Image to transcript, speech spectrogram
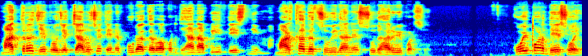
માત્ર જે પ્રોજેક્ટ ચાલુ છે તેને પૂરા કરવા પર ધ્યાન આપી દેશની માળખાગત સુવિધાને સુધારવી પડશે. કોઈ પણ દેશ હોય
